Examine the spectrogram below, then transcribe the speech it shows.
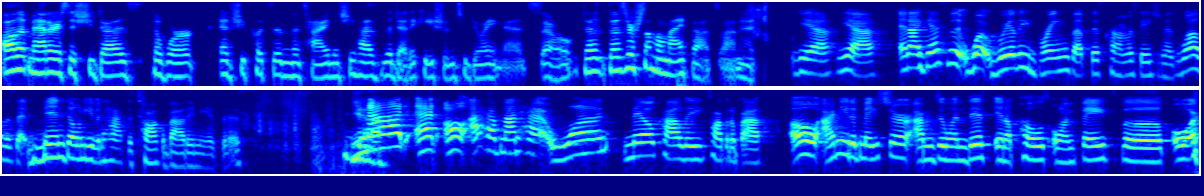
All that matters is she does the work and she puts in the time and she has the dedication to doing it. So th- those are some of my thoughts on it. Yeah, yeah. And I guess that what really brings up this conversation as well is that men don't even have to talk about any of this. Yeah. Not at all. I have not had one male colleague talking about, oh, I need to make sure I'm doing this in a post on Facebook or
